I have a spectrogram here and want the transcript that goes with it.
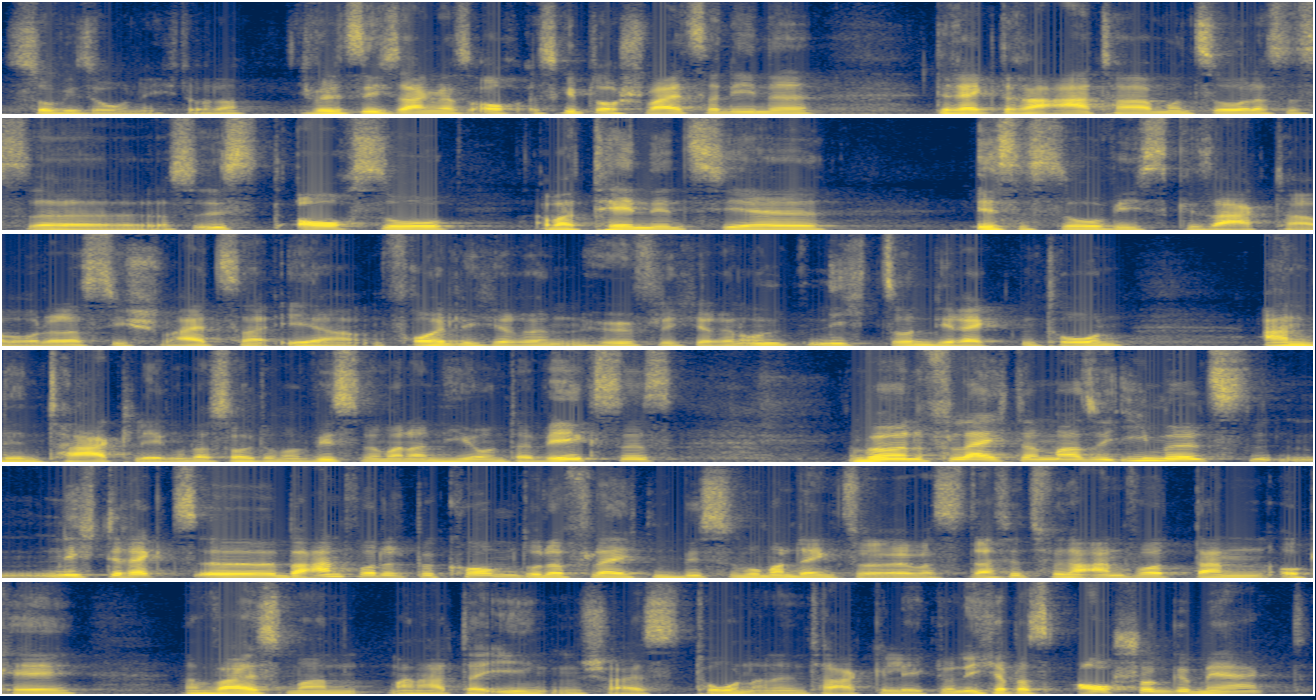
sowieso nicht, oder? Ich will jetzt nicht sagen, dass auch, es gibt auch Schweizer, die eine direktere Art haben und so, das ist, äh, das ist auch so, aber tendenziell ist es so, wie ich es gesagt habe, oder dass die Schweizer eher einen freundlicheren, einen höflicheren und nicht so einen direkten Ton an den Tag legen. Und das sollte man wissen, wenn man dann hier unterwegs ist. Und wenn man vielleicht dann mal so E-Mails nicht direkt äh, beantwortet bekommt oder vielleicht ein bisschen, wo man denkt, so, äh, was ist das jetzt für eine Antwort, dann okay, dann weiß man, man hat da irgendeinen scheiß Ton an den Tag gelegt. Und ich habe das auch schon gemerkt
